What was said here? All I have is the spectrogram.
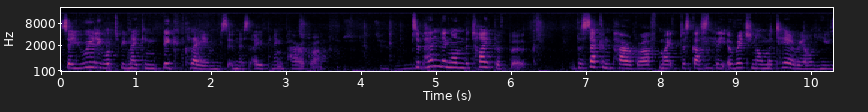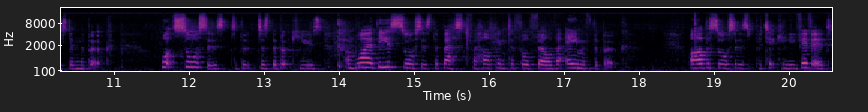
So you really want to be making big claims in this opening paragraph. Depending on the type of book, the second paragraph might discuss the original material used in the book. What sources do the, does the book use, and why are these sources the best for helping to fulfill the aim of the book? Are the sources particularly vivid?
